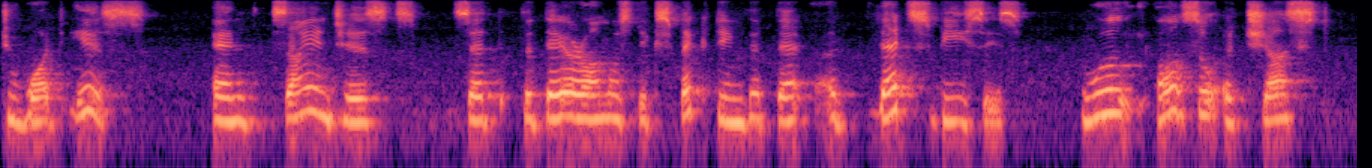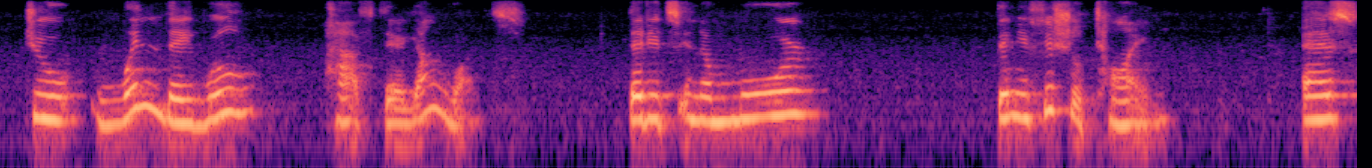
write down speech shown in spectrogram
to what is. And scientists said that they are almost expecting that that, uh, that species will also adjust to when they will have their young ones, that it's in a more beneficial time as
